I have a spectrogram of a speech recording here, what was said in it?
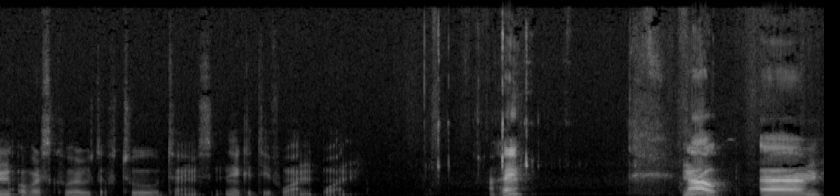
1 over square root of 2 times negative 1 1 okay? Now um,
